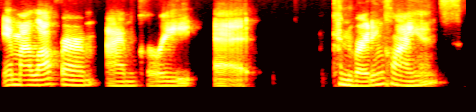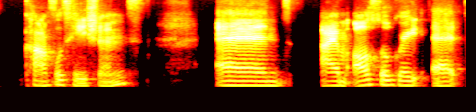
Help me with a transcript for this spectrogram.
In my law firm, I'm great at converting clients, consultations, and I'm also great at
